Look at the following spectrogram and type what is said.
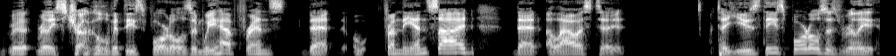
re- really struggle with these portals and we have friends that from the inside that allow us to to use these portals as really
